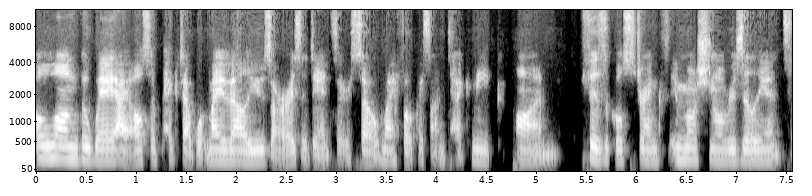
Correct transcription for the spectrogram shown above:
along the way, I also picked up what my values are as a dancer. So my focus on technique, on physical strength, emotional resilience,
